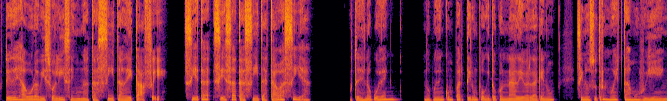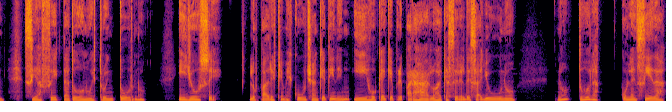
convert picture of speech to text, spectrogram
Ustedes ahora visualicen una tacita de café. Si, si esa tacita está vacía, ustedes no pueden, no pueden compartir un poquito con nadie, ¿verdad que no? Si nosotros no estamos bien, se afecta a todo nuestro entorno. Y yo sé, los padres que me escuchan, que tienen hijos, que hay que prepararlos, hay que hacer el desayuno, ¿no? Todo con la ansiedad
